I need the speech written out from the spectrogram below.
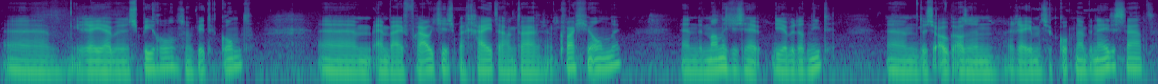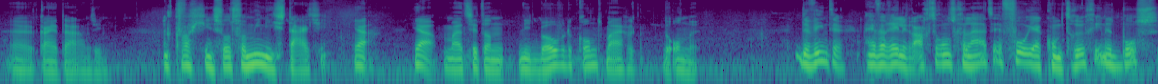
Eh, die reeën hebben een spiegel, zo'n witte kont. Ehm, en bij vrouwtjes, bij geiten hangt daar een kwastje onder. En de mannetjes die hebben dat niet. Ehm, dus ook als een ree met zijn kop naar beneden staat, eh, kan je het daaraan zien. Een kwastje, een soort van mini-staartje. Ja, ja, maar het zit dan niet boven de kont, maar eigenlijk eronder. De winter hebben we redelijk achter ons gelaten. Voorjaar komt terug in het bos.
